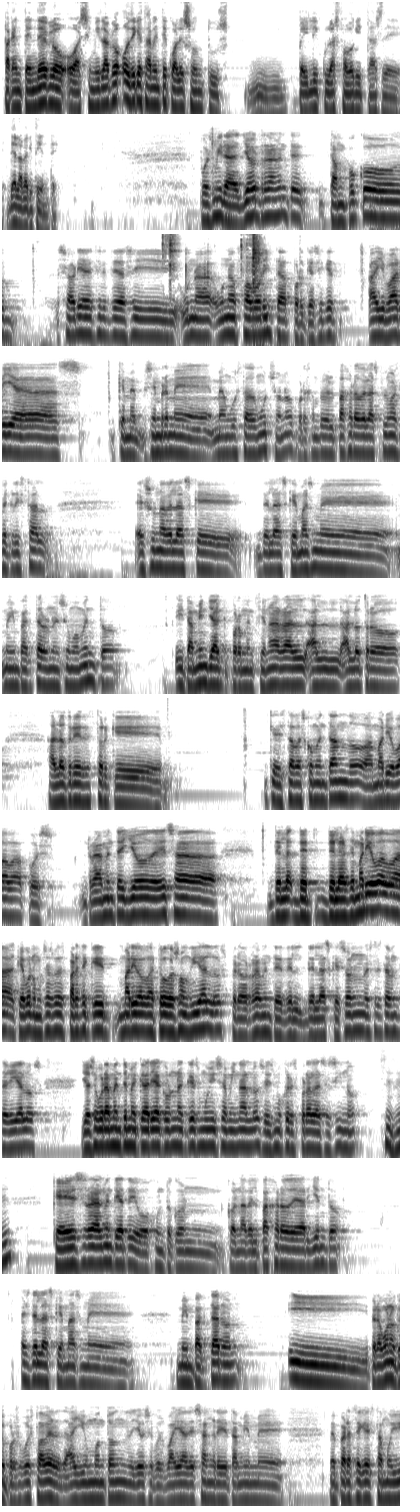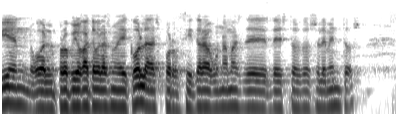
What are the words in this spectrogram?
para entenderlo o asimilarlo, o directamente cuáles son tus mm, películas favoritas de, la vertiente. Pues mira, yo realmente tampoco sabría decirte así una, una favorita, porque sí que hay varias que me, siempre me, me, han gustado mucho, ¿no? Por ejemplo, El pájaro de las plumas de cristal es una de las que, de las que más me impactaron en su momento. Y también ya por mencionar al, al, al otro al otro director que, que estabas comentando, a Mario Baba, pues realmente yo de esa de, de, las de Mario Baba, que bueno, muchas veces parece que Mario Baba todos son guialos, pero realmente de, de las que son estrictamente guialos, yo seguramente me quedaría con una que es muy seminal, ¿no? Seis mujeres para el asesino, que es realmente, ya te digo, junto con, con, la del pájaro de Argento, es de las que más me, me impactaron. Y, pero bueno, que por supuesto, a ver, hay un montón, yo sé, pues Vaya de Sangre también me, me parece que está muy bien, o el propio Gato de las Nueve Colas, por citar alguna más de, de estos dos elementos.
